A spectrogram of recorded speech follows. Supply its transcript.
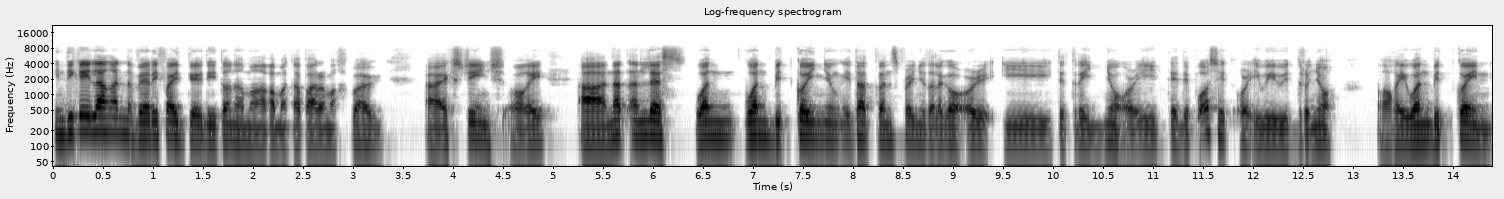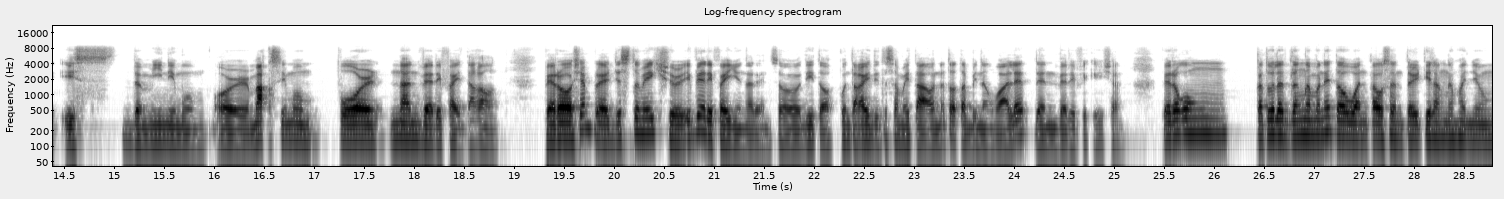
hindi kailangan na verified kayo dito ng mga kamata para makapag-exchange, okay? Uh, not unless one, one Bitcoin yung ita-transfer nyo talaga or i-trade nyo or i-deposit or i-withdraw nyo. Okay, one Bitcoin is the minimum or maximum for non-verified account. Pero syempre, just to make sure, i-verify nyo na rin. So dito, punta kayo dito sa may tao na to, tabi ng wallet, then verification. Pero kung katulad lang naman ito, 1,030 lang naman yung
